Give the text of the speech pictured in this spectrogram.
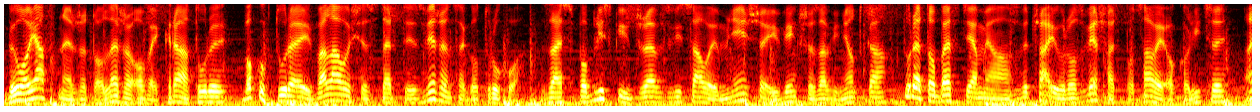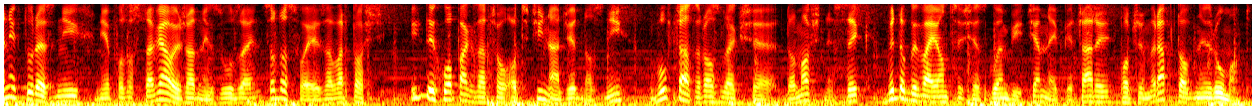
Było jasne, że to leże owej kreatury, wokół której walały się sterty zwierzęcego truchła. Zaś z pobliskich drzew zwisały mniejsze i większe zawiniątka, które to bestia miała zwyczaju rozwieszać po całej okolicy, a niektóre z nich nie pozostawiały żadnych złudzeń co do swojej zawartości. I gdy chłopak zaczął odcinać jedno z nich, wówczas rozległ się donośny syk, wydobywający się z głębi ciemnej pieczary, po czym raptowny rumot.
